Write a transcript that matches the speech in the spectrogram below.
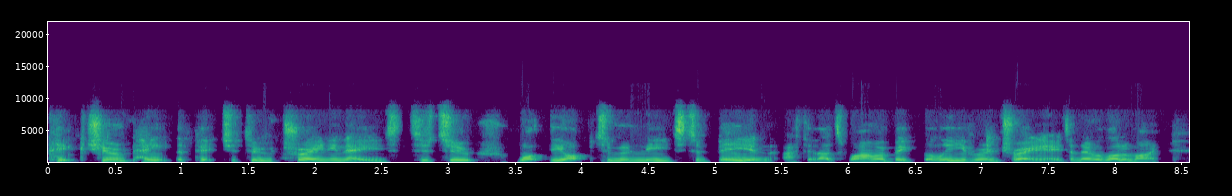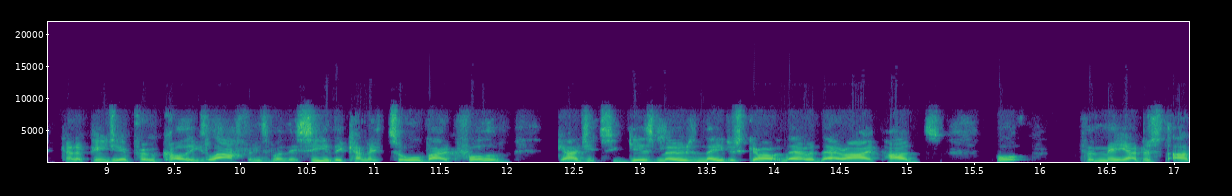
picture and paint the picture through training aids to, to what the optimum needs to be. And I think that's why I'm a big believer in training aids. I know a lot of my kind of PGA Pro colleagues laugh when they see the kind of tool bag full of gadgets and gizmos and they just go out there with their iPads. But for me, I just I,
